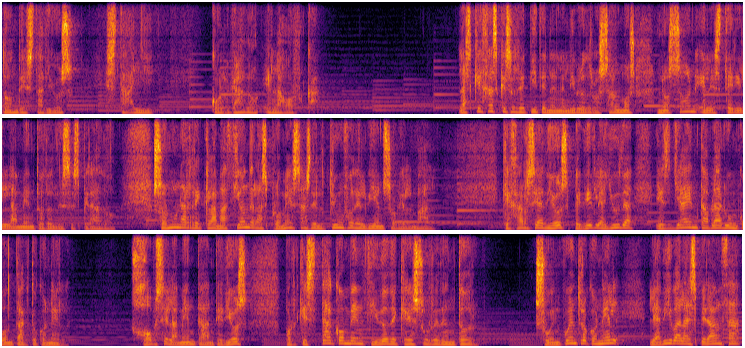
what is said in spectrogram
¿Dónde está Dios? Está allí, colgado en la horca. Las quejas que se repiten en el libro de los Salmos no son el estéril lamento del desesperado, son una reclamación de las promesas del triunfo del bien sobre el mal. Quejarse a Dios, pedirle ayuda, es ya entablar un contacto con Él. Job se lamenta ante Dios porque está convencido de que es su redentor. Su encuentro con Él le aviva la esperanza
